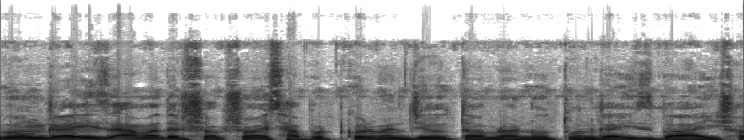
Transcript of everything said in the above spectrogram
এবং গাইজ আমাদের সবসময় সাপোর্ট করবেন, যেহেতু আমরা নতুন গাইজ ভাই সবাই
